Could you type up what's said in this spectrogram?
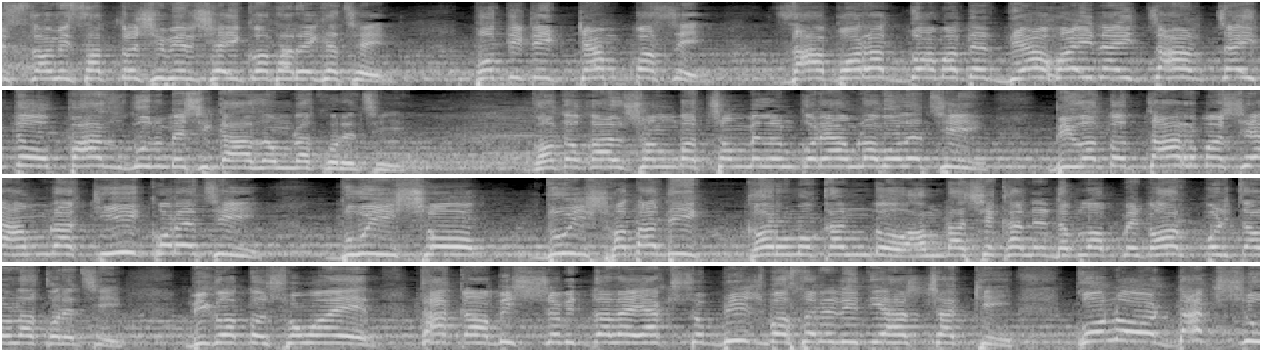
ইসলামী ছাত্র শিবির সেই কথা রেখেছে, প্রতিটি ক্যাম্পাসে যা বরাদ্দ আমাদের দেওয়া হয় নাই, চার চাইতেও পাঁচ গুণ বেশি কাজ আমরা করেছি। গতকাল সংবাদ সম্মেলন করে আমরা বলেছি বিগত চার মাসে আমরা কি করেছি? দুইশো, দুই শতাধিক কর্মকাণ্ড আমরা সেখানে ডেভেলপমেন্ট ওয়ার্ক পরিচালনা করেছি। বিগত সময়ের ঢাকা বিশ্ববিদ্যালয়ে একশো বিশ বছরের ইতিহাস সাক্ষী। কোন ডাকসু,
